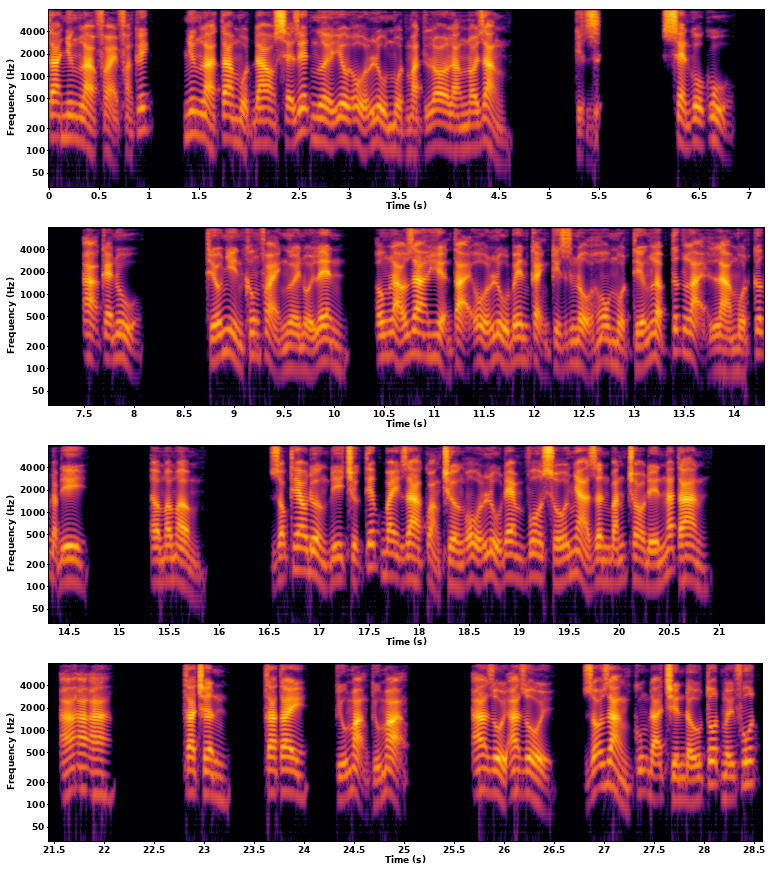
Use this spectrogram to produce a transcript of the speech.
ta nhưng là phải phản kích, nhưng là ta một đao sẽ giết người yêu ổ lù một mặt lo lắng nói rằng. Sen Goku. À kẻ đủ. Thiếu nhìn không phải người nổi lên, ông lão ra hiện tại ổ lù bên cạnh kỳ nổ hô một tiếng lập tức lại là một cước đạp đi ầm ầm ầm dọc theo đường đi trực tiếp bay ra quảng trường ổ lù đem vô số nhà dân bắn cho đến nát tan a a a ta chân ta tay cứu mạng cứu mạng a rồi a rồi rõ ràng cũng đã chiến đấu tốt mấy phút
